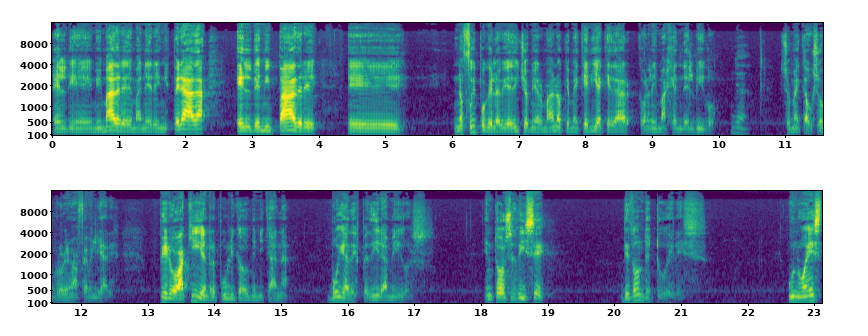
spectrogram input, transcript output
el de mi madre de manera inesperada, el de mi padre eh, no fui porque le había dicho a mi hermano que me quería quedar con la imagen del vivo. Eso me causó problemas familiares. Pero aquí en República Dominicana voy a despedir amigos. Entonces dice, ¿de dónde tú eres? Uno es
